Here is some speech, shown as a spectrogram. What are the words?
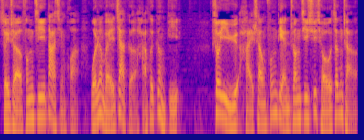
随着风机大型化，我认为价格还会更低。受益于海上风电装机需求增长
